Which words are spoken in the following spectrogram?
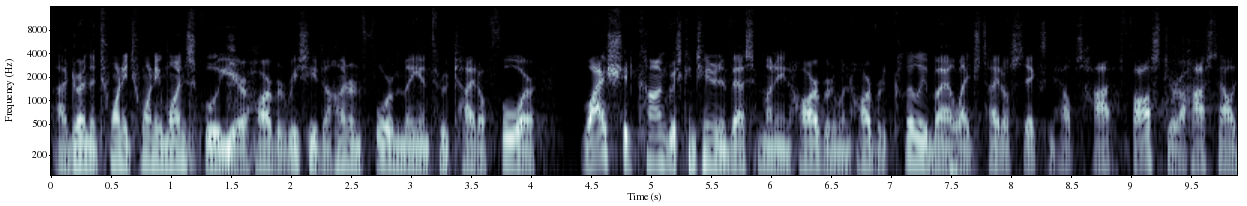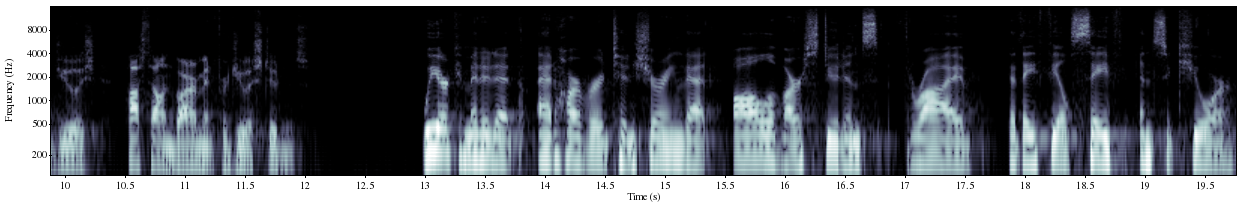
Uh, during the 2021 school year, Harvard received 104 million through Title IV. Why should Congress continue to invest money in Harvard when Harvard clearly violates Title VI and helps ho- foster a hostile Jewish hostile environment for Jewish students? We are committed at, at Harvard to ensuring that all of our students thrive, that they feel safe and secure.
